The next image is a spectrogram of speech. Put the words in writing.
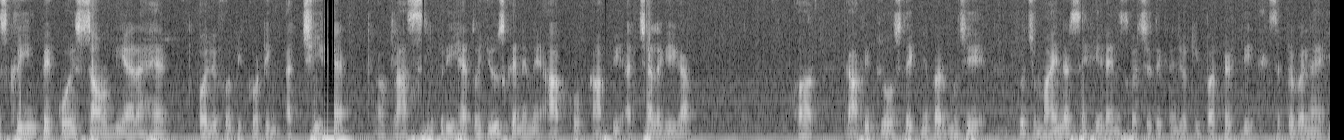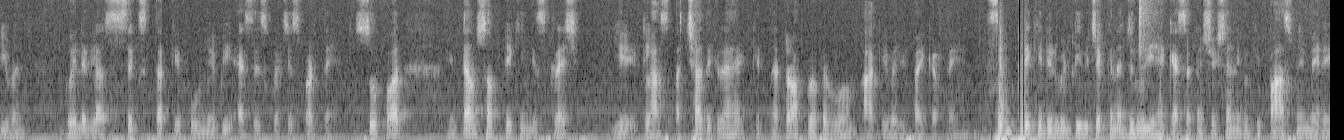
स्क्रीन पे कोई साउंड नहीं आ रहा है। पोलियोफोबिक कोटिंग अच्छी है और ग्लास स्लिपरी है तो यूज़ करने में आपको काफ़ी अच्छा लगेगा। और काफ़ी क्लोज देखने पर मुझे कुछ माइनर से हेलाइन स्क्रैचेस दिख रहे हैं, जो कि परफेक्टली एक्सेप्टेबल हैं इवन गोयले ग्लास सिक्स तक के फ़ोन में भी ऐसे स्क्रैचेस पड़ते हैं। So for in terms of taking scratch ये ग्लास अच्छा दिख रहा है, कितना ड्रॉप प्रूफ है, वो हम आगे वेरीफाई करते हैं। सिम ट्रे की ड्यूरेबिलिटी भी चेक करना ज़रूरी है, कैसा कंस्ट्रक्शन है, क्योंकि पास में मेरे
